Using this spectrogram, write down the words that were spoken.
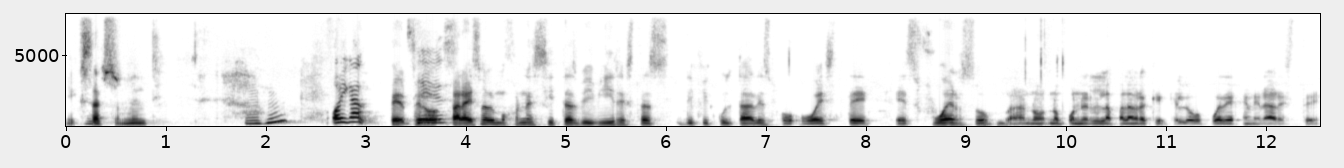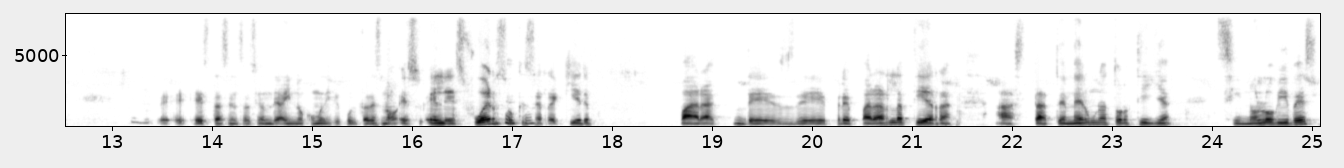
Exactamente. Oigan. Pero, para eso a lo mejor necesitas vivir estas dificultades o, este esfuerzo, para no, no, ponerle la palabra que, que luego puede generar este esta sensación de ahí no como dificultades, no, es el esfuerzo que se requiere para desde preparar la tierra hasta tener una tortilla, si no lo vives,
